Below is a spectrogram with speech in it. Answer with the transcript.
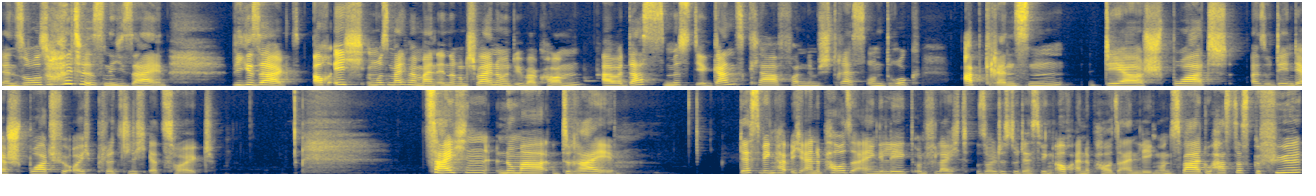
Denn so sollte es nicht sein. Wie gesagt, auch ich muss manchmal meinen inneren Schweinehund überkommen, aber das müsst ihr ganz klar von dem Stress und Druck abgrenzen, der Sport, also den der Sport für euch plötzlich erzeugt. Zeichen Nummer drei. Deswegen habe ich eine Pause eingelegt und vielleicht solltest du deswegen auch eine Pause einlegen. Und zwar, du hast das Gefühl,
